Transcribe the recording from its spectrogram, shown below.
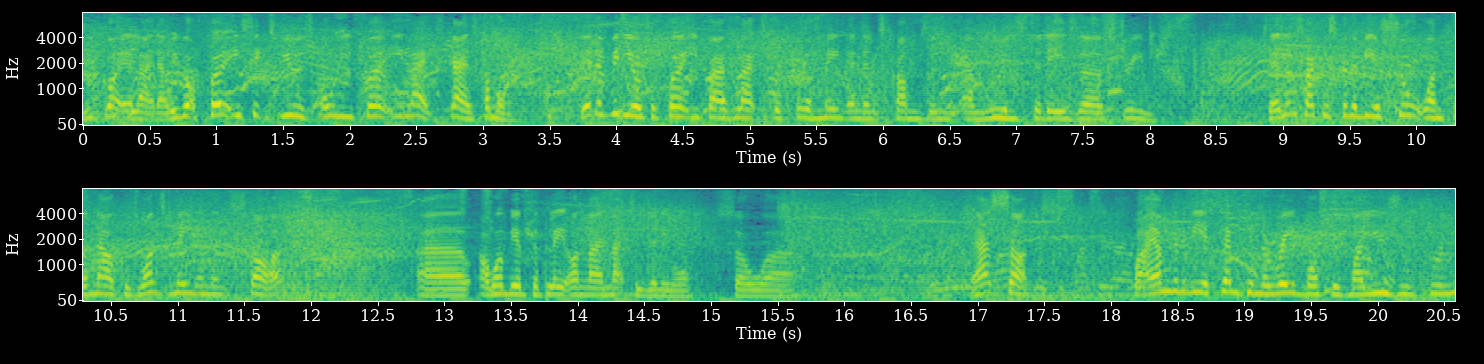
We got it like that. We got 36 views, only 30 likes. Guys, come on. Get the video to 35 likes before maintenance comes and, and ruins today's uh, stream. So it looks like it's going to be a short one for now because once maintenance starts, uh, I won't be able to play online matches anymore. So uh, that sucks. But I am going to be attempting the raid boss with my usual crew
